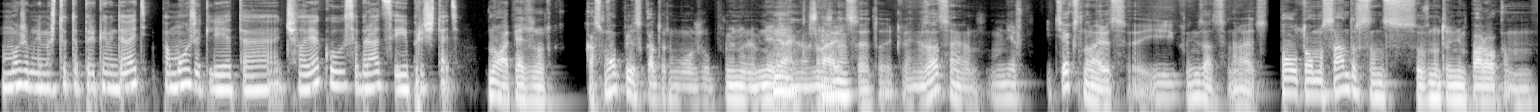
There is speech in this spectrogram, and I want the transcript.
Можем ли мы что-то порекомендовать? Поможет ли это человеку собраться и прочитать? Ну, опять же, вот Космополис, который мы уже упомянули, мне mm, реально кстати, нравится да. эта экранизация. Мне и текст нравится, и экранизация нравится. Пол Томас Андерсон с внутренним пороком,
